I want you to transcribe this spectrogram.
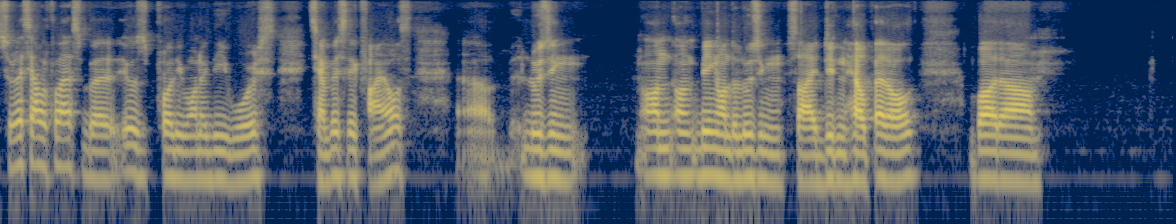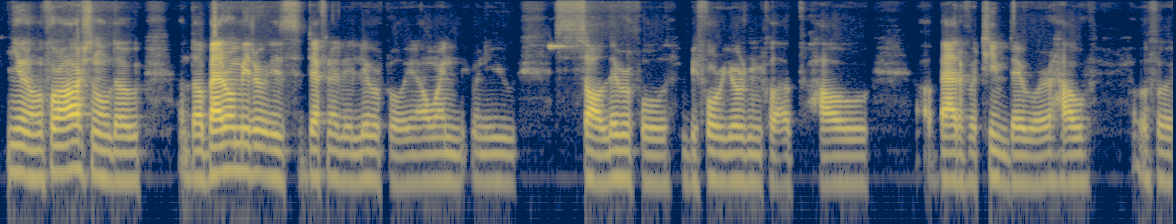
should I say outclassed, but it was probably one of the worst Champions League finals. Uh, losing on, on being on the losing side didn't help at all. But um, you know, for Arsenal though, the barometer is definitely Liverpool. You know, when when you saw Liverpool before Jurgen Klopp, how uh, bad of a team they were, how of a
